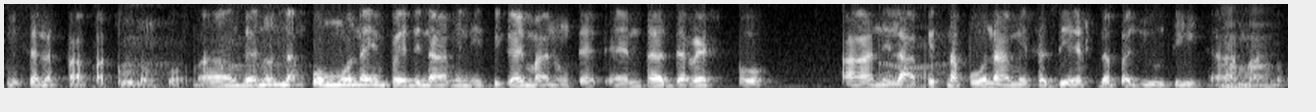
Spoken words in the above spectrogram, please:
Minsan nagpapatulong po. Ah, ganun lang po muna yung pwede namin ibigay, Manong Ted. And ah, the rest po, Ah, nilapit na po namin sa DSWD. ah, Aha. Manong.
